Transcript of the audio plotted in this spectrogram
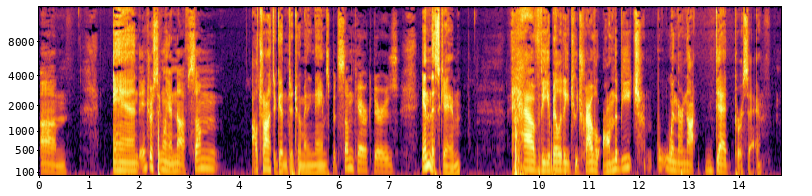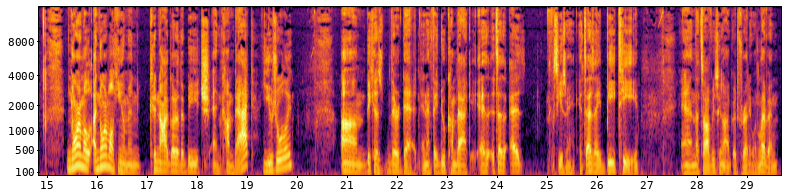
Um, and interestingly enough, some I'll try not to get into too many names, but some characters in this game have the ability to travel on the beach when they're not dead per se. Normal a normal human could not go to the beach and come back usually, um, because they're dead. And if they do come back, it's as, as excuse me, it's as a BT, and that's obviously not good for anyone living.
